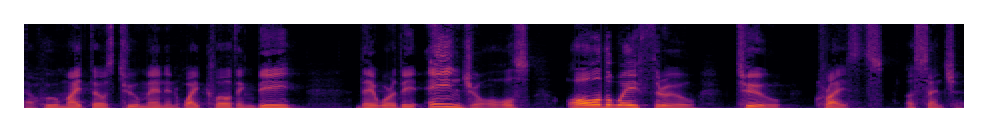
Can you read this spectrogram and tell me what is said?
Now, who might those two men in white clothing be? They were the angels all the way through to Christ's ascension,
